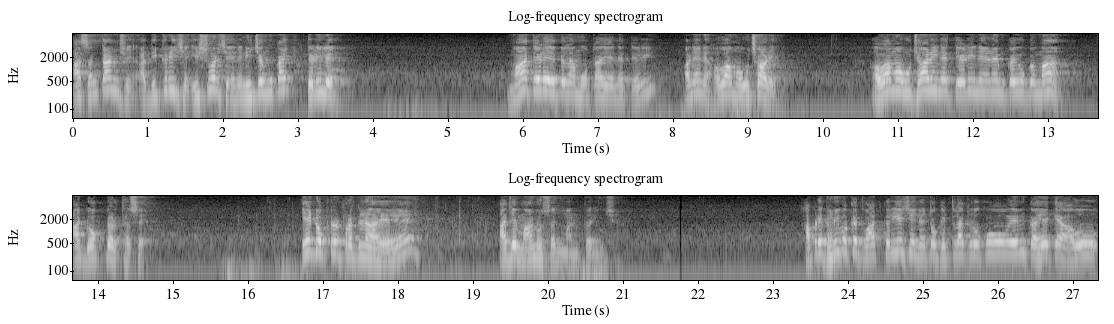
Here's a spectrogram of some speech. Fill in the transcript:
આ સંતાન છે, આ દીકરી છે, ઈશ્વર છે, એને નીચે મુકાય, તેડી લે. માં તેડે એ પેલા મોટાએ એને તેડી અને એને હવામાં ઉછાળી. હવામાં ઉછાળીને, તેડીને એણે એમ કહ્યું કે, માં, આ ડોક્ટર થશે. એ ડોક્ટર પ્રજ્ઞાએ આજે માનું સન્માન કર્યું છે. આપણે ઘણી વખત વાત કરીએ છીએ ને, તો કેટલાક લોકો એમ કહે કે, આવો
